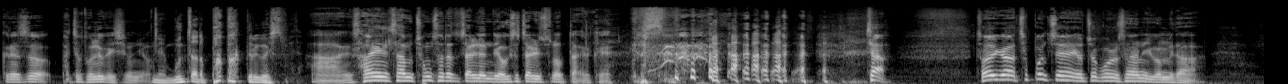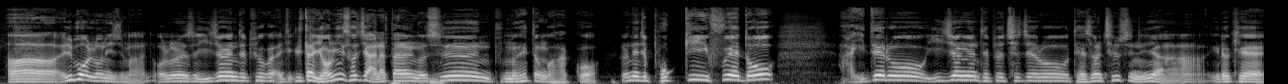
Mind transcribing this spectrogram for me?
그래서 바짝 돌리고 계시군요. 네, 문자도 팍팍 들고 있습니다. 아, 4.13 총선에도 잘렸는데 여기서 잘릴 수는 없다, 이렇게. 그렇습니다. 자, 저희가 첫 번째 여쭤볼 사안은 이겁니다. 아, 일부 언론이지만, 언론에서 이정현 대표가, 일단 영이 서지 않았다는 것은 분명했던 것 같고, 그런데 이제 복귀 후에도, 아, 이대로 이정현 대표 체제로 대선을 치를 수 있느냐, 이렇게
